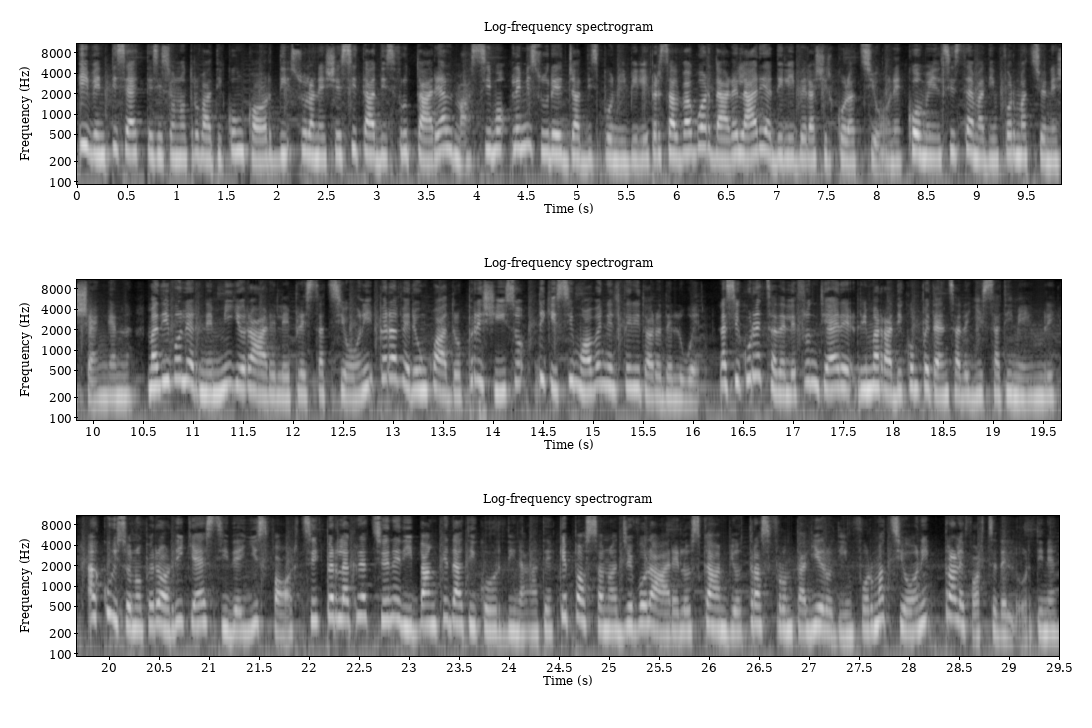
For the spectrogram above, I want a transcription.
i 27 si sono trovati concordi sulla necessità di sfruttare al massimo le misure già disponibili per salvaguardare l'area di libera circolazione, come il sistema di informazione Schengen, ma di volerne migliorare le prestazioni per avere un quadro preciso di chi si muove nel territorio dell'UE. La sicurezza delle frontiere rimarrà di competenza degli Stati membri, a cui sono però richiesti degli sforzi per la creazione di banche dati coordinate che possano agevolare lo scambio trasfrontaliero di informazioni tra le forze dell'ordine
